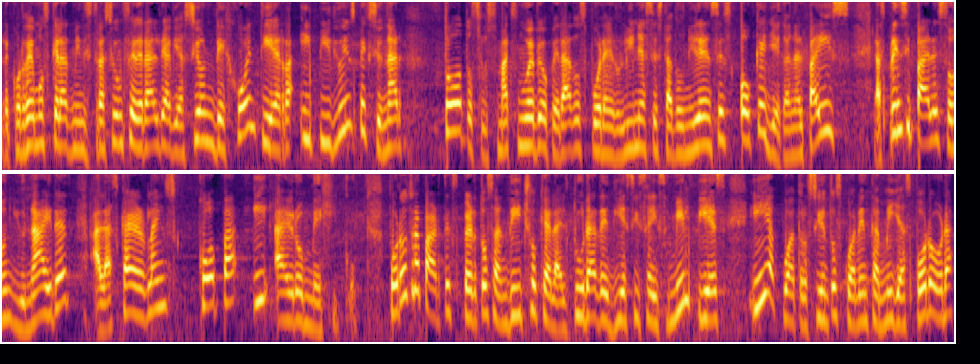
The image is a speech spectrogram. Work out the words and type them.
Recordemos que la Administración Federal de Aviación dejó en tierra y pidió inspeccionar todos los MAX 9 operados por aerolíneas estadounidenses o que llegan al país. Las principales son United, Alaska Airlines, Copa y Aeroméxico. Por otra parte, expertos han dicho que a la altura de 16 mil pies y a 440 millas por hora,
